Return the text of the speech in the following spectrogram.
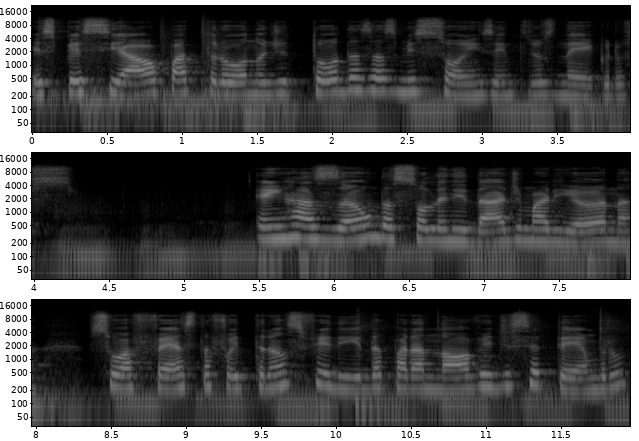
especial patrono de todas as missões entre os negros. Em razão da solenidade mariana, sua festa foi transferida para 9 de setembro,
